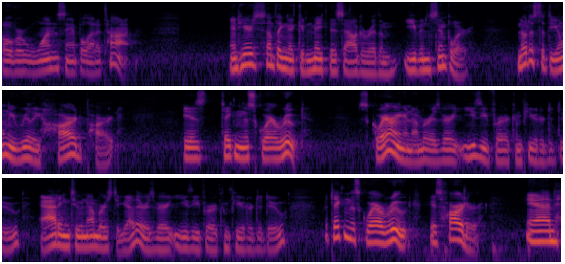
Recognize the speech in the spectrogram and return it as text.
over one sample at a time. And here's something that could make this algorithm even simpler. Notice that the only really hard part is taking the square root. Squaring a number is very easy for a computer to do. Adding two numbers together is very easy for a computer to do. But taking the square root is harder. And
